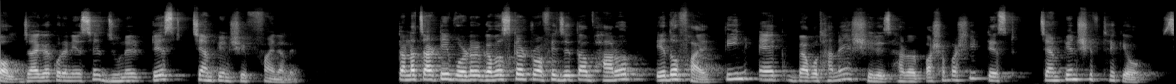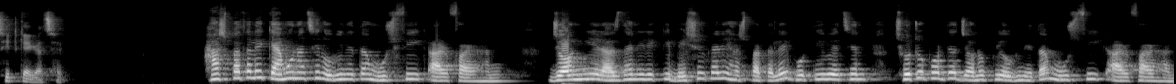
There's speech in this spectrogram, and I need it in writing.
দল জায়গা করে নিয়েছে জুনের টেস্ট চ্যাম্পিয়নশিপ ফাইনালে। টানা চারটি বর্ডার গাভাস্কার ট্রফি জেতা ভারত এ দফায় তিন এক ব্যবধানে সিরিজ হারার পাশাপাশি টেস্ট চ্যাম্পিয়নশিপ থেকেও ছিটকে গেছে। হাসপাতালে কেমন আছেন অভিনেতা মুশফিক আর ফারহান? জন নিয়ে রাজধানীর একটি বেসরকারি হাসপাতালে ভর্তি হয়েছেন ছোট পর্দার জনপ্রিয় অভিনেতা মুশফিক আর ফারহান।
